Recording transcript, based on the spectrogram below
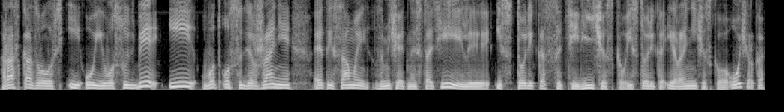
рассказывалось и о его судьбе, и вот о содержании этой самой замечательной статьи или историко-сатирического, историко-иронического очерка,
